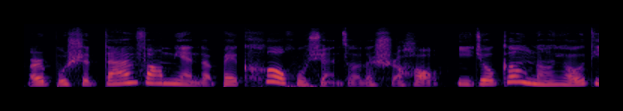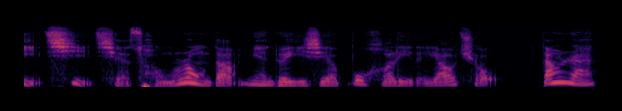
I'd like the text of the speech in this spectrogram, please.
而不是单方面的被客户选择的时候，你就更能有底气且从容地面对一些不合理的要求。当然，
